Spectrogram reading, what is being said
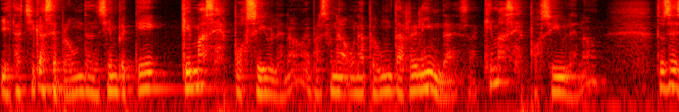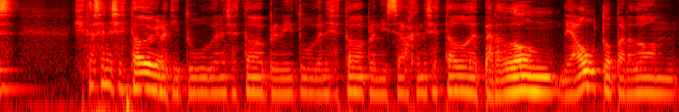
Y estas chicas se preguntan siempre qué, qué más es posible, ¿no? Me parece una, una, pregunta re linda esa. ¿Qué más es posible, no? Entonces, si estás en ese estado de gratitud, en ese estado de plenitud, en ese estado de aprendizaje, en ese estado de perdón, de auto perdón,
